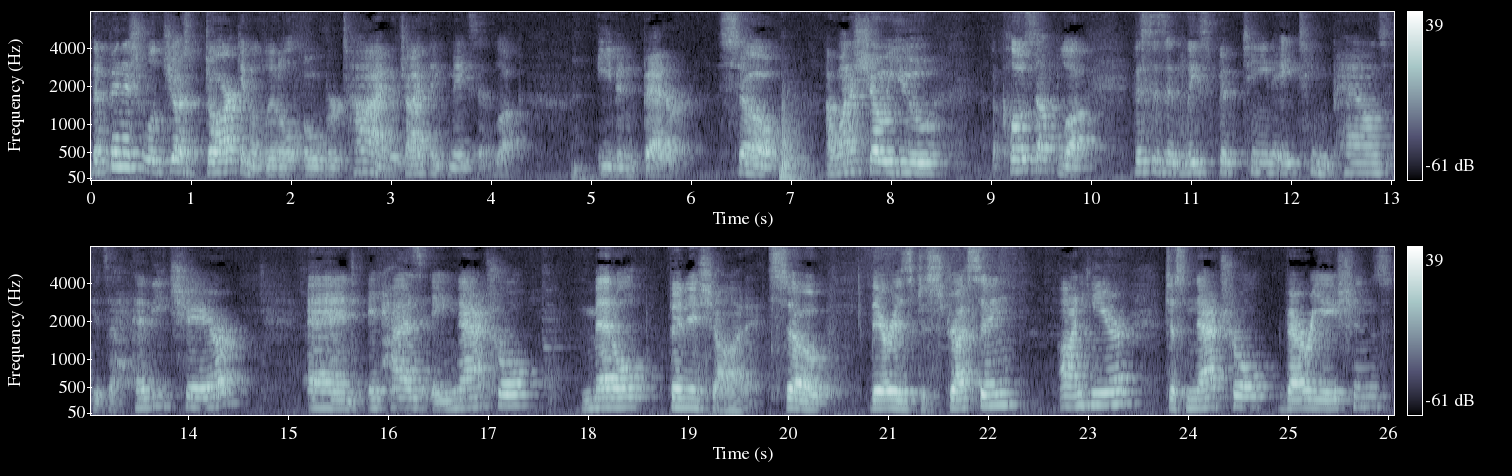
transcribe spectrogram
the finish will just darken a little over time, which I think makes it look even better. So I want to show you a close-up look. This is at least 15, 18 pounds. It's a heavy chair and it has a natural metal finish on it. So there is distressing on here, just natural variations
